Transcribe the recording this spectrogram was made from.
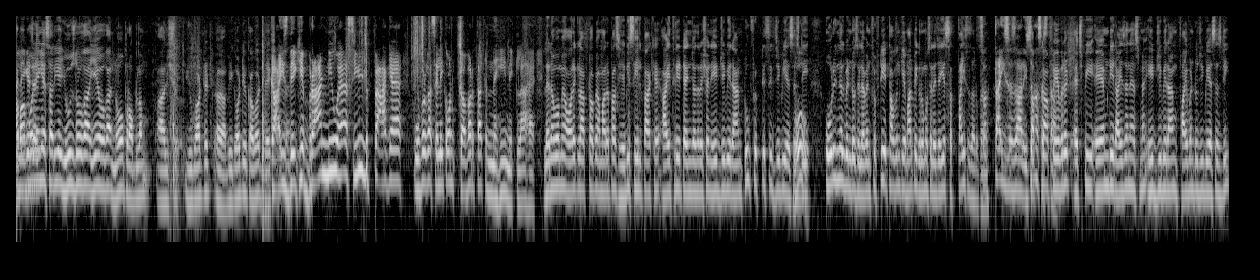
अब आप बोलेंगे सर ये यूज्ड होगा ये होगा no problem you got it we got you cover guys देखिए ब्रांड न्यू है सील्ड पैक है ऊपर का सिलिकॉन कवर तक नहीं निकला है। लेनोवो में और एक लैपटॉप है हमारे पास ये भी सील पैक है I three ten generation eight GB RAM two fifty six GB S S D original Windows 11 58000 की एमआरपी ग्रोमो से ले जाइए 27000 रुपए 27000 इतना सबका फेवरेट एचपी एएमडी राइजन है इसमें 8 जीबी रैम 512 जीबी एसएसडी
